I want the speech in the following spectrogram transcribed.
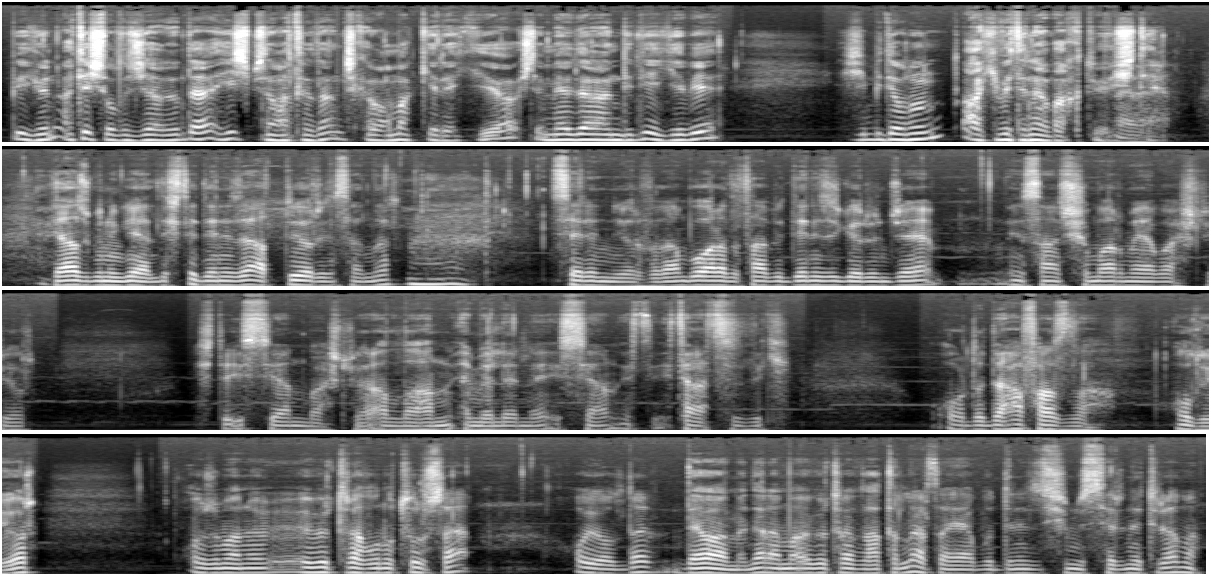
bir gün ateş olacağını da hiçbir zaman hatırdan çıkarmamak gerekiyor. İşte Mevlana'nın dediği gibi şimdi bir de onun akıbetine bak diyor işte. Evet. Yaz günü geldi işte denize atlıyor insanlar. Evet. serinliyor falan. Bu arada tabii denizi görünce insan şımarmaya başlıyor. İşte isyan başlıyor. Allah'ın emirlerine isyan, itaatsizlik. Orada daha fazla oluyor. O zaman öbür tarafı unutursa o yolda devam eder ama öbür tarafı hatırlarsa ya bu deniz şimdi serinletiyor ama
